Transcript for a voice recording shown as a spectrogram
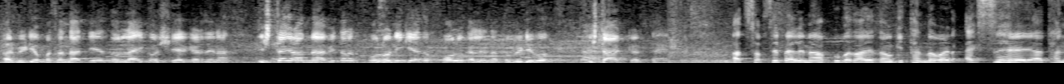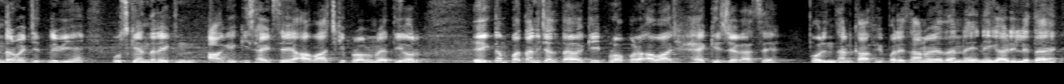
अगर वीडियो पसंद आती है तो लाइक और शेयर कर देना। इंस्टाग्राम में अभी तक फॉलो नहीं किया तो फॉलो कर लेना। तो वीडियो को स्टार्ट करते हैं। अब सबसे पहले मैं आपको बता देता हूँ कि थंडरबर्ड एक्स है या थंडरबर्ड जितनी भी हैं, उसके अंदर एक आगे की साइड से आवाज़ की प्रॉब्लम रहती है और एकदम पता नहीं चलता कि प्रॉपर आवाज़ है किस जगह से। और इंसान काफ़ी परेशान हो जाता है नई नई गाड़ी लेता है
